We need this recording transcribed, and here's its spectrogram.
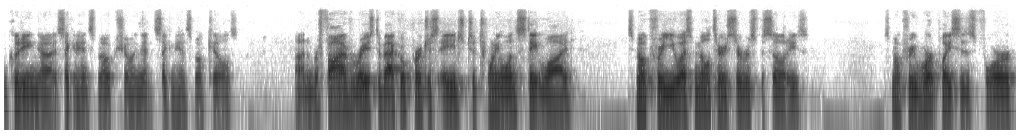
including uh, secondhand smoke, showing that secondhand smoke kills. Uh, number five, raise tobacco purchase age to 21 statewide, smoke-free U.S. military service facilities, smoke-free workplaces for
